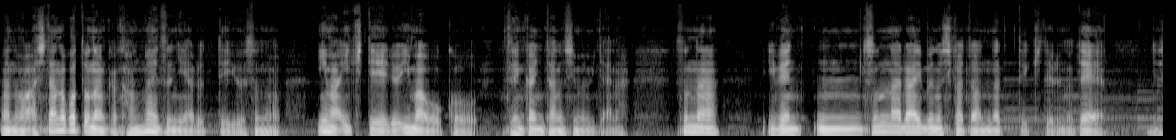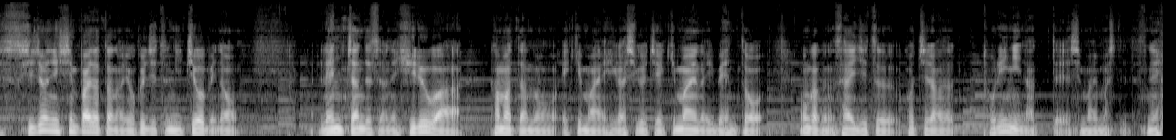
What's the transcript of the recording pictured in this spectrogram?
あの明日のことなんか考えずにやるっていうその今生きている今をこう全開に楽しむみたいなそんなイベントうんそんなライブの仕方になってきてるので非常に心配だったのは翌日日曜日の連チャンですよね。昼は蒲田の駅前東口駅前のイベント音楽の祭日こちら鳥になってしまいましてですね。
